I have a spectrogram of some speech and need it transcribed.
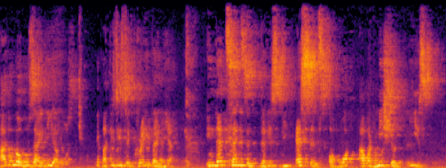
I don't know whose idea was, but this is a great idea. In that sense, there is the essence of what our mission is.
